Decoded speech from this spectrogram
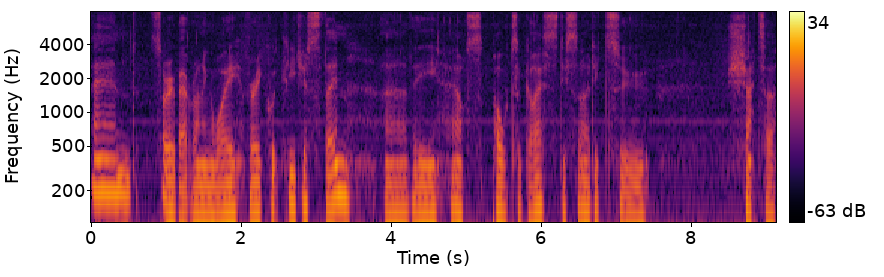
And sorry about running away very quickly just then. Uh, the house poltergeist decided to shatter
